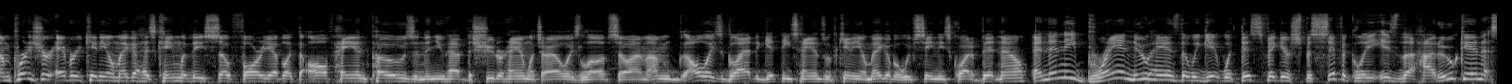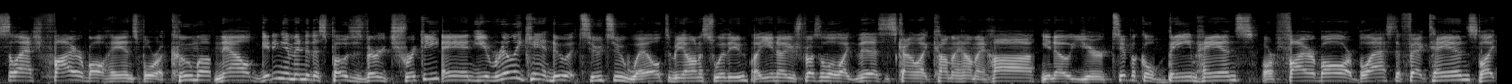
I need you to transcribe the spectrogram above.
I'm pretty sure every Kenny Omega has came with these so far. You have like the off hand pose, and then you have the shooter hand, which I always always so I'm, I'm always glad to get these hands with Kenny Omega, but we've seen these quite a bit now. And then the brand new hands that we get with this figure specifically is the Hadouken slash Fireball hands for Akuma. Now, getting him into this pose is very tricky, and you really can't do it too, too well, to be honest with you. Like, you know, you're supposed to look like this. It's kind of like Kamehameha, you know, your typical beam hands, or Fireball, or Blast Effect hands, but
